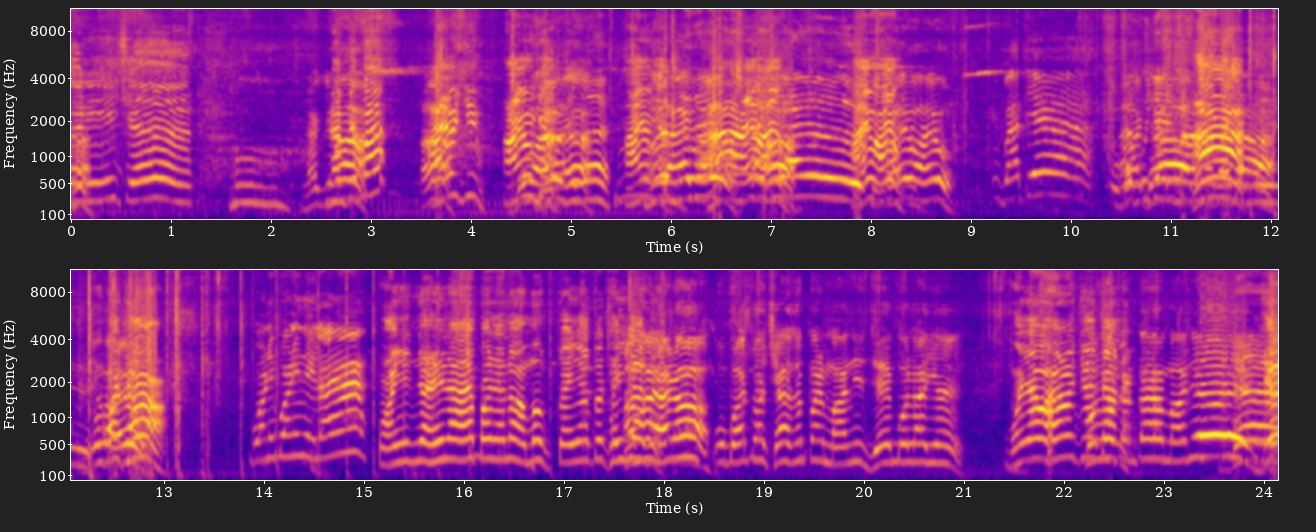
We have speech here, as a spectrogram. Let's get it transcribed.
કરી છે? આયો જીવ ઊભા થા. હા. ઊભા ઊભો થા. થા. પાણી પાણી નહીં લાયા? પાણી જ નહીં લાયા પણ એનો અમુક તૈયાર તો થઈ ગયા હેડો. ઊભા તો છે પણ માની જય બોલાય મોજા વહાણો જે બોલો ચાલે. કંકારા માને. જય.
